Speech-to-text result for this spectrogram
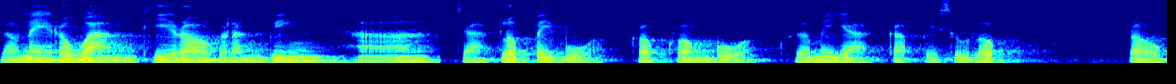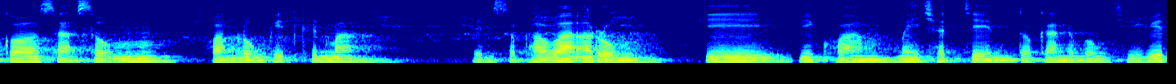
แล้วในระหว่างที่เรากำลังวิ่งหาจากลบไปบวก ครอบครองบวก เพื่อไม่อยากกลับไปสู่ลบ เราก็สะสมความลงผิดขึ้นมา เป็นสภาวะอารมณ์ที่มีความไม่ชัดเจนต่อการดำรงชีวิต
